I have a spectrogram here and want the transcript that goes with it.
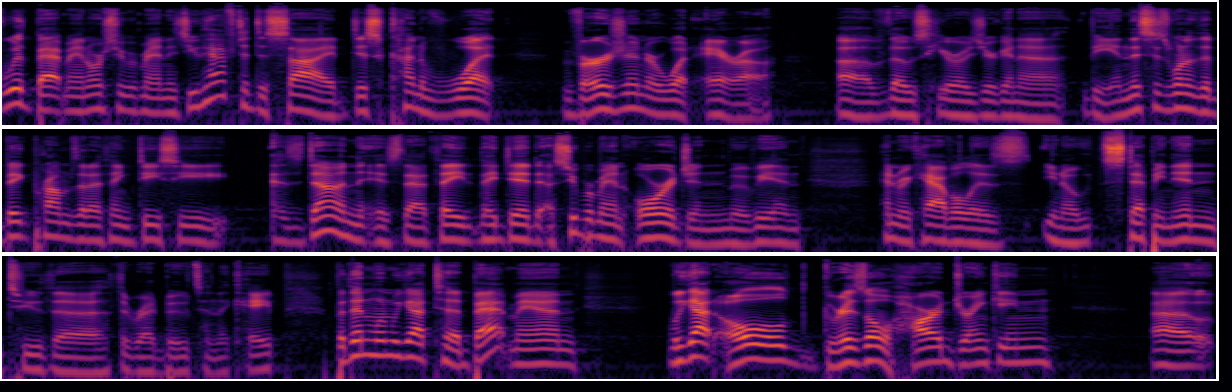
with Batman or Superman is you have to decide just kind of what version or what era of those heroes you're gonna be. And this is one of the big problems that I think DC has done is that they they did a Superman origin movie and Henry Cavill is you know stepping into the the red boots and the cape. But then when we got to Batman, we got old, grizzle, hard drinking uh,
